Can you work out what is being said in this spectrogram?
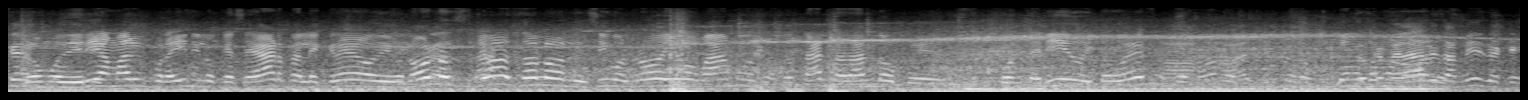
que. Como diría Marvin por ahí, ni lo que se harta le creo. Digo, no, no, yo solo le sigo el rollo, vamos, total, está dando pues contenido y todo eso. pues, no, no, sí, pero ¿quiénes Lo que me da risa a mí es de que,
